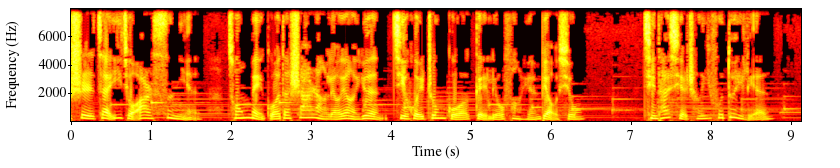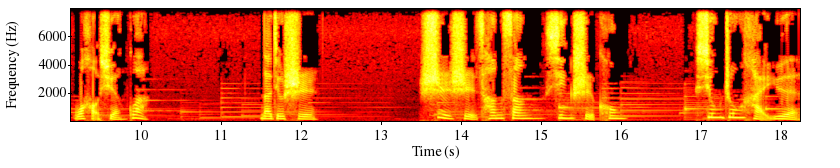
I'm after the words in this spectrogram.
是，在一九二四年，从美国的沙壤疗养院寄回中国给刘放元表兄，请他写成一副对联，我好悬挂。那就是“世事沧桑心事空”。胸中海月，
